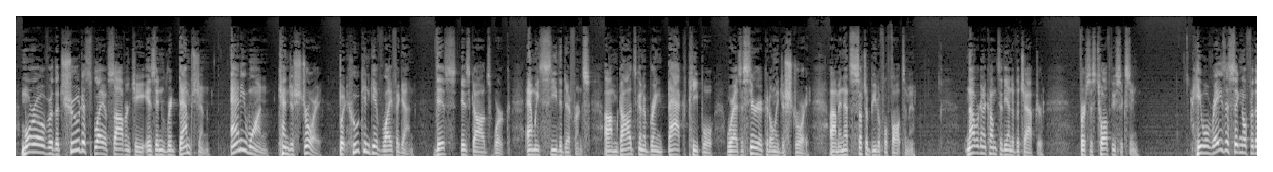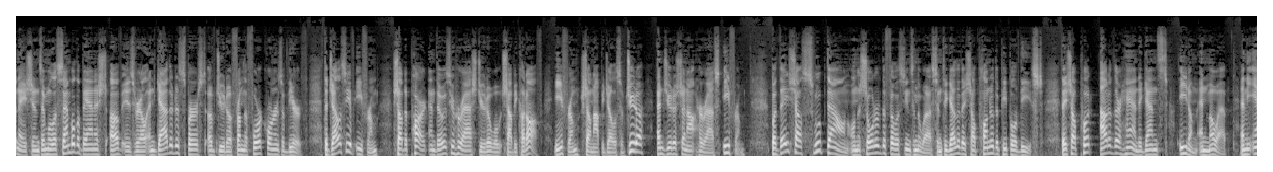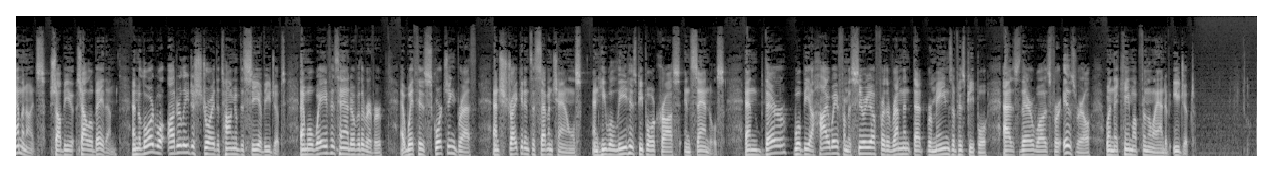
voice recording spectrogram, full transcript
Moreover, the true display of sovereignty is in redemption. Anyone can destroy, but who can give life again? This is God's work. And we see the difference. Um, God's going to bring back people, whereas Assyria could only destroy. Um, and that's such a beautiful thought to me. Now we're going to come to the end of the chapter, verses 12 through 16. He will raise a signal for the nations and will assemble the banished of Israel and gather dispersed of Judah from the four corners of the earth. The jealousy of Ephraim shall depart, and those who harass Judah will, shall be cut off. Ephraim shall not be jealous of Judah, and Judah shall not harass Ephraim. But they shall swoop down on the shoulder of the Philistines in the west, and together they shall plunder the people of the east. They shall put out of their hand against Edom and Moab, and the Ammonites shall, be, shall obey them. And the Lord will utterly destroy the tongue of the sea of Egypt, and will wave his hand over the river uh, with his scorching breath, and strike it into seven channels, and he will lead his people across in sandals. And there will be a highway from Assyria for the remnant that remains of his people, as there was for Israel when they came up from the land of Egypt.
